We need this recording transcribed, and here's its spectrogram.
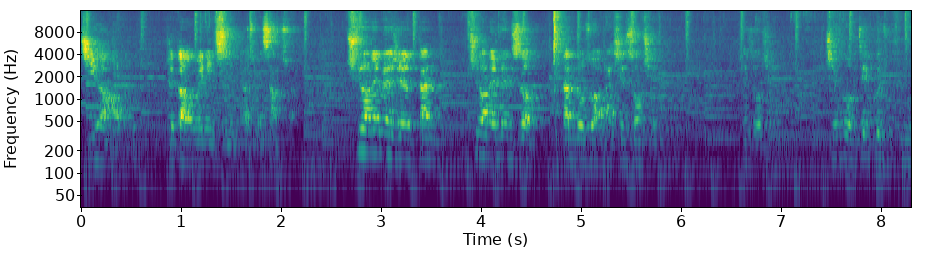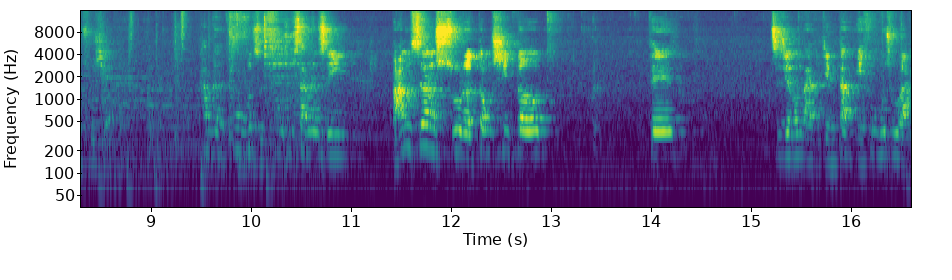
集合好了，就到威尼斯要准备上船。去到那边就单去到那边之后，单都说来先收钱，先收钱。结果这些贵族付不出钱，他们付不只付出三分之一。把他们身上所有的东西都，这直接都拿典当，也付不出来，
